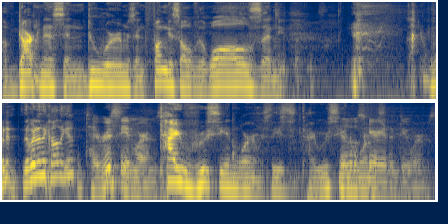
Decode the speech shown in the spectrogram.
of darkness and dew worms and fungus all over the walls and what, did- what are they called again? Tyrusian worms. Tyrusian worms. These Tyrosian worms. They're a little worms. scarier than dew worms.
